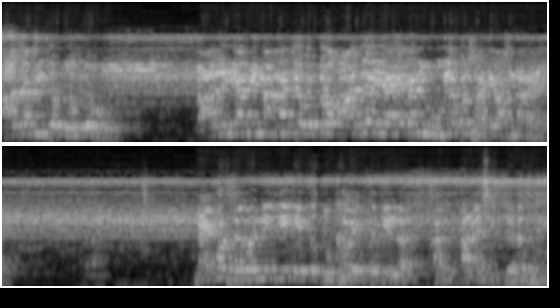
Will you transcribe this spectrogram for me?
आज आम्ही इथं बोलतो कालही आम्ही नानाचे होतो आजही आहेत आणि उद्या पण साठी असणार आहे गायकवाड साहेबांनी जी एक दुःख व्यक्त केलं आज काळाची गरज आहे.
